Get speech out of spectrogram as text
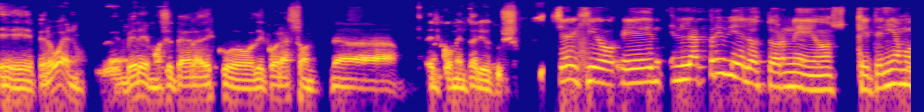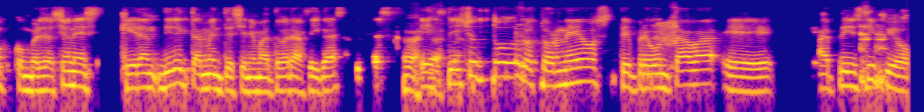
Eh, pero bueno, eh, veremos. Yo te agradezco de corazón la- el comentario tuyo. Sergio, en, en la previa de los torneos, que teníamos conversaciones que eran directamente cinematográficas, este, yo todos los torneos te preguntaba eh, al principio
